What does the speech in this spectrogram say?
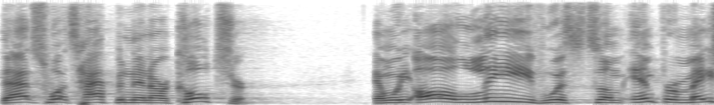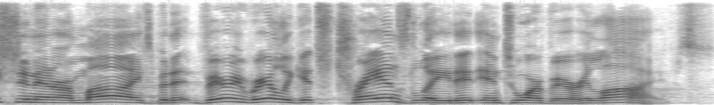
That's what's happened in our culture. And we all leave with some information in our minds, but it very rarely gets translated into our very lives.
